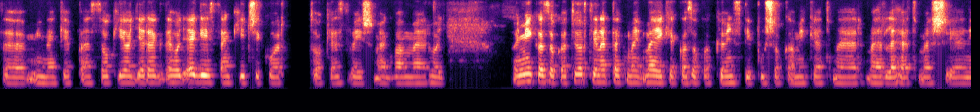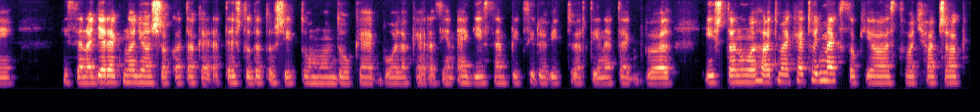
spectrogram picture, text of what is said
eh, mindenképpen szokja a gyerek, de hogy egészen kicsikortól kezdve is megvan már, hogy, hogy mik azok a történetek, melyikek azok a könyvtípusok, amiket már, már lehet mesélni. Hiszen a gyerek nagyon sokat akár a testudatosító mondókákból, akár az ilyen egészen pici rövid történetekből is tanulhat meg, hát hogy megszokja azt, hogy ha csak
